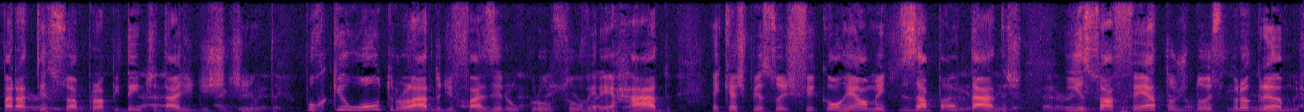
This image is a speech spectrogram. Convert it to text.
para ter sua própria identidade distinta. Por porque o outro lado de fazer um crossover errado é que as pessoas ficam realmente desapontadas. E isso afeta os dois programas.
